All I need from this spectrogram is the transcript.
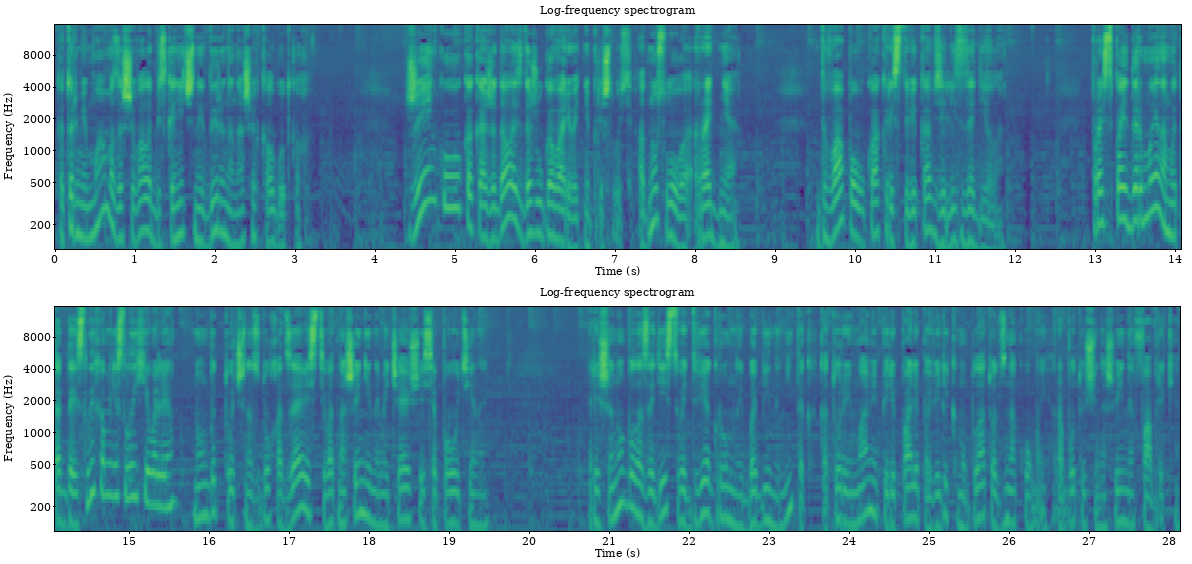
которыми мама зашивала бесконечные дыры на наших колготках. Женьку, как и ожидалось, даже уговаривать не пришлось. Одно слово – родня – Два паука-крестовика взялись за дело. Про Спайдермена мы тогда и слыхом не слыхивали, но он бы точно сдох от зависти в отношении намечающейся паутины. Решено было задействовать две огромные бобины ниток, которые маме перепали по великому блату от знакомой, работающей на швейной фабрике.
